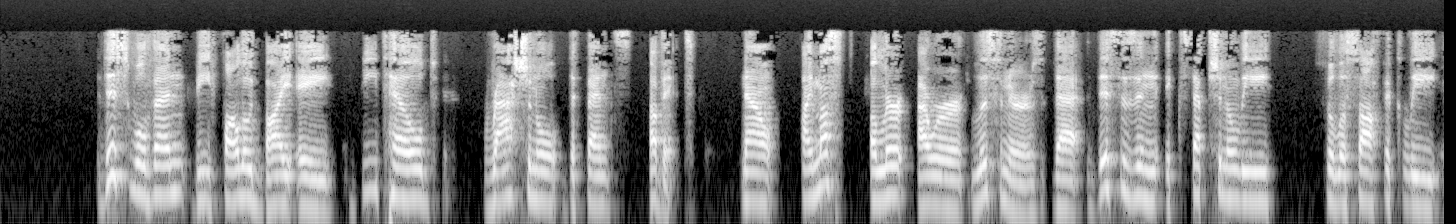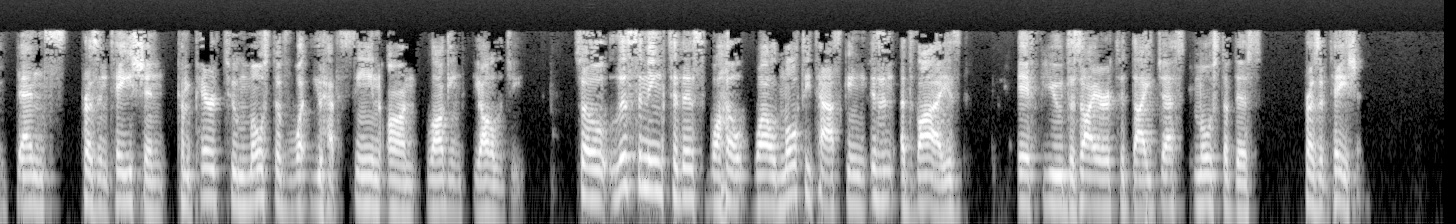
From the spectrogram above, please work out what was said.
This will then be followed by a detailed, rational defense of it. Now, I must alert our listeners that this is an exceptionally philosophically dense presentation compared to most of what you have seen on blogging theology. So listening to this while, while multitasking isn't advised if you desire to digest most of this presentation.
